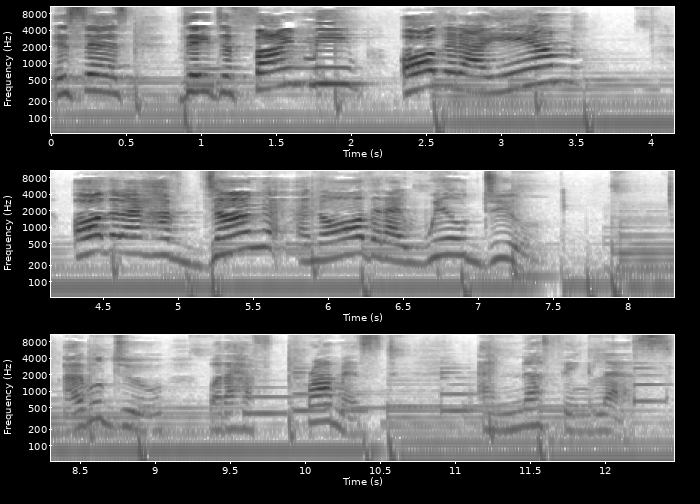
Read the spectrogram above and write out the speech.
It says, they define me, all that I am, all that I have done, and all that I will do. I will do what I have promised and nothing less.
